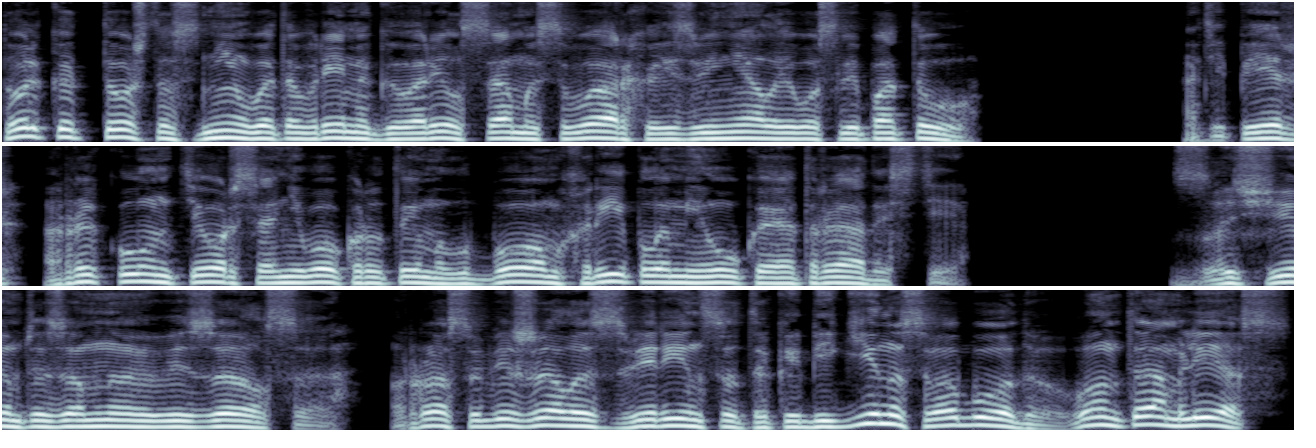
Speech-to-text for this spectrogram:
Только то, что с ним в это время говорил сам Исварха, извиняло его слепоту. А теперь рыкун терся о него крутым лбом, хрипло мяукая от радости. «Зачем ты за мной увязался? Раз убежал из зверинца, так и беги на свободу. Вон там лес.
